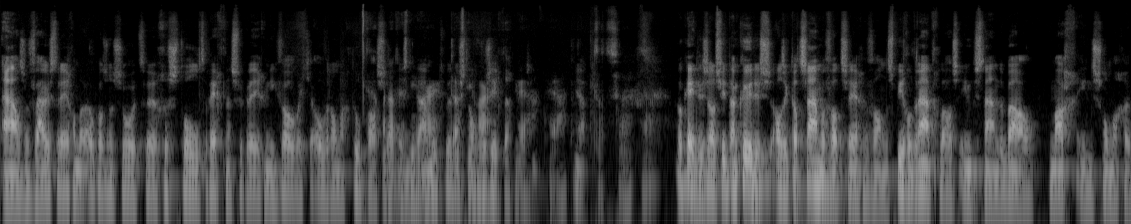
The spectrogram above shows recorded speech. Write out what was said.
als een vuistregel, maar ook als een soort uh, gestold rechtens verkregen niveau wat je overal mag toepassen. Ja, dat is niet daar waar. moeten we dat dus nog voorzichtig mee zijn. Ja, ja, dat, uh, ja. Oké, okay, dus als je, dan kun je dus, als ik dat samenvat, zeggen van spiegeldraadglas in bestaande bouw mag in sommige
